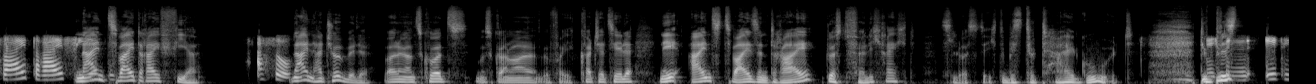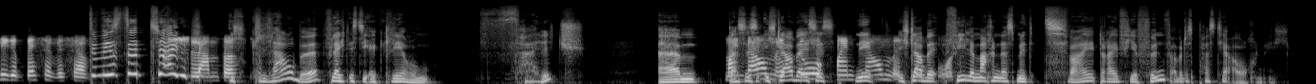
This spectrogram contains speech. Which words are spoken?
zwei, drei, vier. Nein, zwei, drei, vier. Ach so. Nein, halt schon bitte. Warte ganz kurz. Muss gerade mal, bevor ich Quatsch erzähle. Nee, eins, zwei sind drei. Du hast völlig recht. Ist lustig. Du bist total gut. Du ich bist, bin eine eklige Besserwisser. du bist total. Schlampe. Ich glaube, vielleicht ist die Erklärung falsch. Ähm, Mein das ist, Daumen ich glaube, ist es so- ist, mein nee, ist ich so glaube, rot. viele machen das mit zwei, drei, vier, fünf, aber das passt ja auch nicht.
